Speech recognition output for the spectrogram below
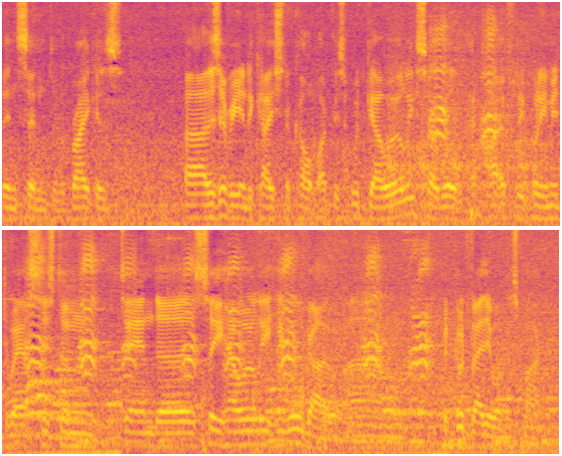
then send them to the breakers. Uh, there's every indication a colt like this would go early, so we'll hopefully put him into our system and see how early he will go. Um, but good value on this market.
